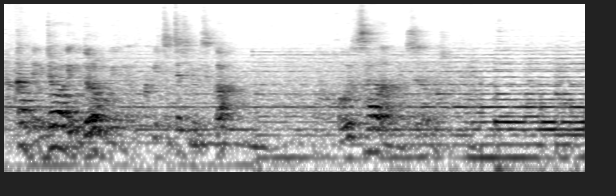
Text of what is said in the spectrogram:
약간 냉정하게 되돌아보게 돼요. 그게 진짜 재밌을까? 거기서 살아남으면 쓰는 거죠.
